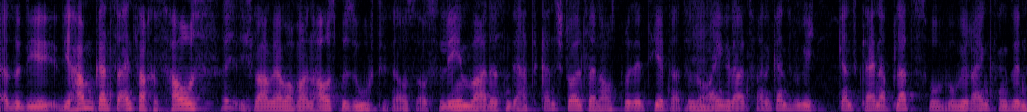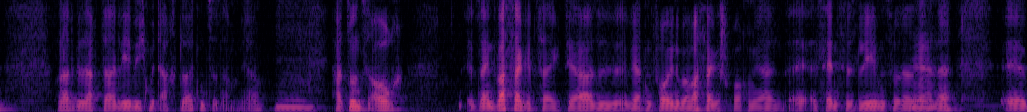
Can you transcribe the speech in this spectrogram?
also die, die haben ein ganz einfaches Haus. Richtig. Ich war, wir haben auch mal ein Haus besucht, aus, aus Lehm war das, und der hat ganz stolz sein Haus präsentiert und hat es mhm. auch eingeladen. Es war ein ganz, wirklich ganz kleiner Platz, wo, wo wir reingegangen sind und hat gesagt, da lebe ich mit acht Leuten zusammen. Ja. Mhm. Hat uns auch sein Wasser gezeigt, ja. Also wir hatten vorhin über Wasser gesprochen, ja, Essenz des Lebens oder ja. so, ne? Äh,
